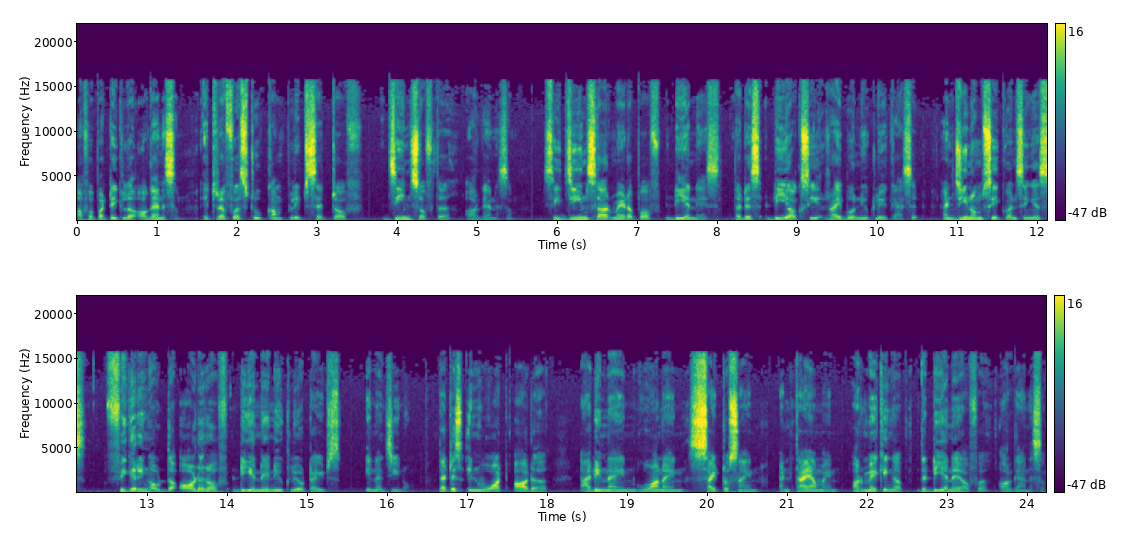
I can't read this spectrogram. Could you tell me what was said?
of a particular organism, it refers to complete set of genes of the organism. See genes are made up of DNAs that is deoxyribonucleic acid and genome sequencing is figuring out the order of DNA nucleotides in a genome. That is in what order adenine, guanine, cytosine and thymine are making up the DNA of an organism.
